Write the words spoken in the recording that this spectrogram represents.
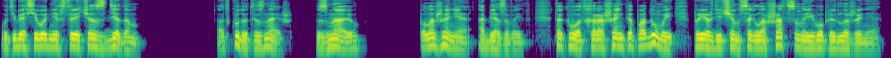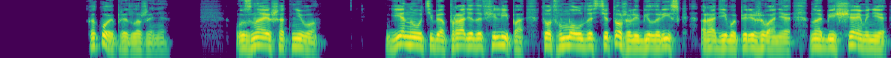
У тебя сегодня встреча с дедом». «Откуда ты знаешь?» «Знаю. Положение обязывает. Так вот, хорошенько подумай, прежде чем соглашаться на его предложение. Какое предложение? Узнаешь от него. Гена у тебя прадеда Филиппа, тот в молодости тоже любил риск ради его переживания, но обещай мне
